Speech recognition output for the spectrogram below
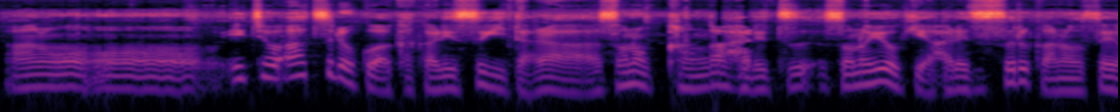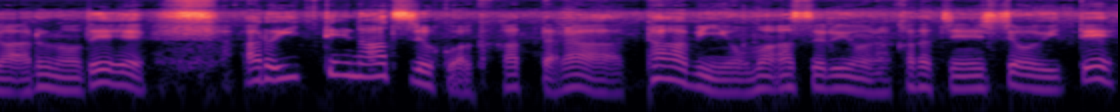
あのー、一応圧力はかかりすぎたら、その管が破裂、その容器が破裂する可能性があるので、ある一定の圧力がかかったら、タービンを回せるような形にしておいて、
